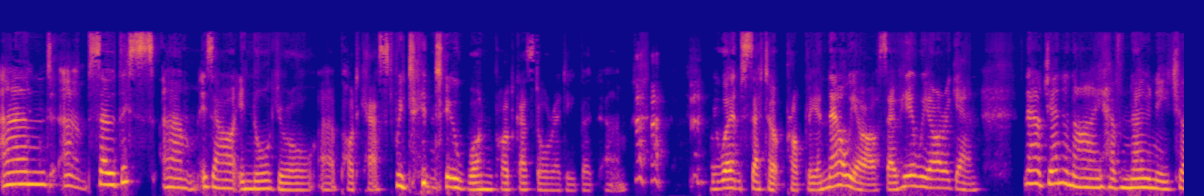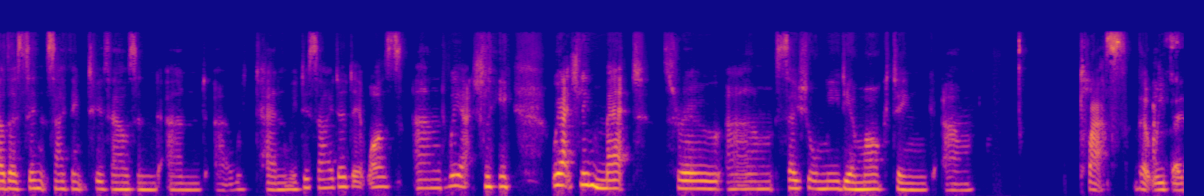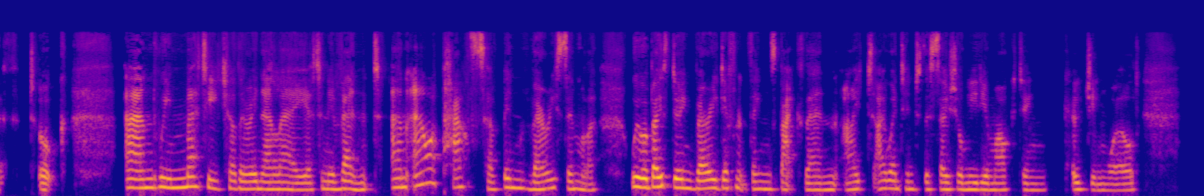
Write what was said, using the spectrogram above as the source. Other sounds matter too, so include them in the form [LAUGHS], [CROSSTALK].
And um, so this um, is our inaugural uh, podcast. We did mm. do one podcast already, but um, [LAUGHS] we weren't set up properly. And now we are. So here we are again. Now, Jen and I have known each other since I think 2010. We decided it was, and we actually [LAUGHS] we actually met through um, social media marketing um, class that we both took. And we met each other in LA at an event, and our paths have been very similar. We were both doing very different things back then. I, I went into the social media marketing coaching world.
